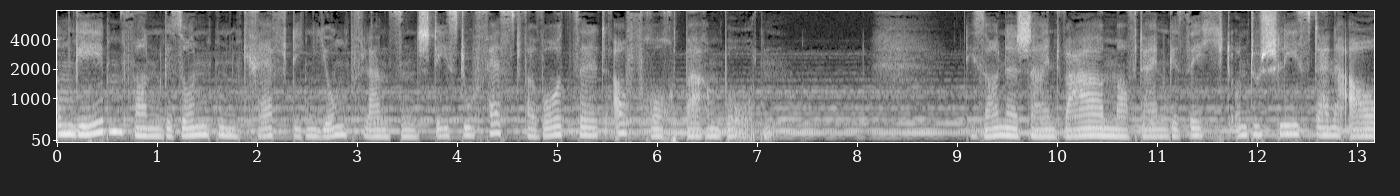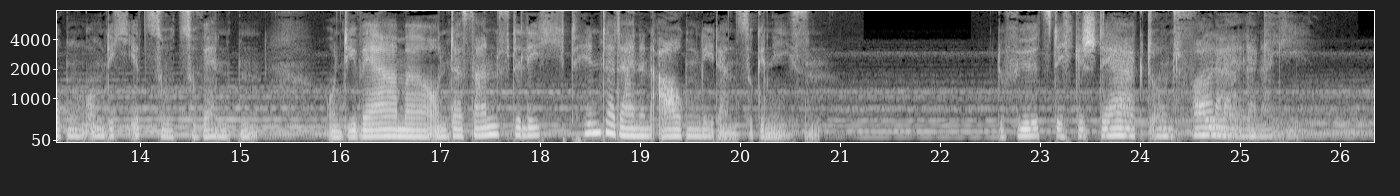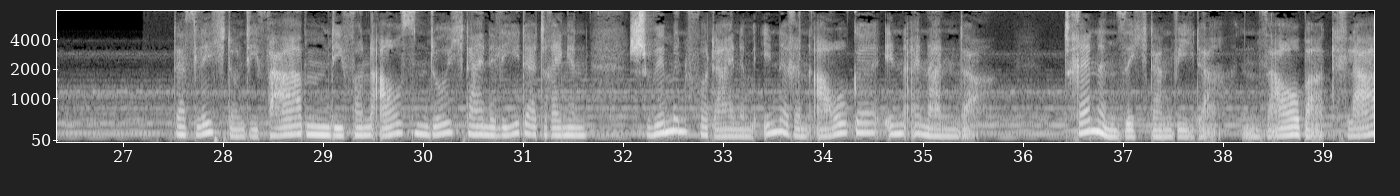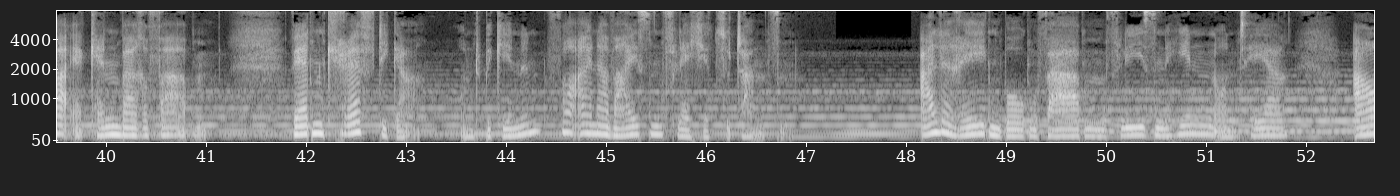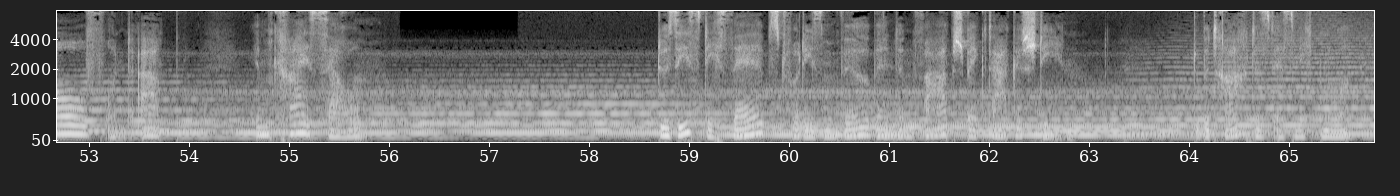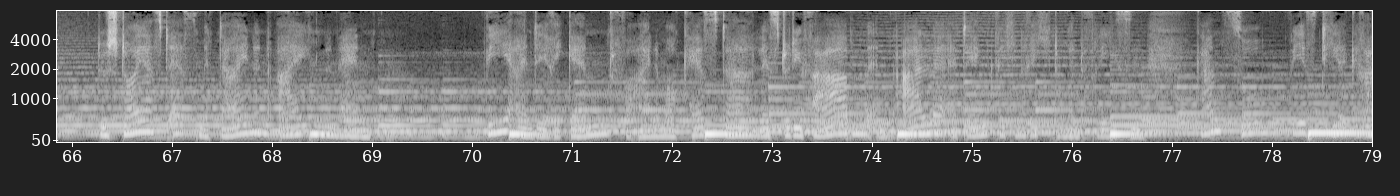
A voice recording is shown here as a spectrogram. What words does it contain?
Umgeben von gesunden, kräftigen Jungpflanzen stehst du fest verwurzelt auf fruchtbarem Boden. Die Sonne scheint warm auf dein Gesicht und du schließt deine Augen, um dich ihr zuzuwenden und die Wärme und das sanfte Licht hinter deinen Augenlidern zu genießen. Du fühlst dich gestärkt und voller Energie. Das Licht und die Farben, die von außen durch deine Lider drängen, schwimmen vor deinem inneren Auge ineinander trennen sich dann wieder in sauber, klar erkennbare Farben, werden kräftiger und beginnen vor einer weißen Fläche zu tanzen. Alle Regenbogenfarben fließen hin und her, auf und ab, im Kreis herum. Du siehst dich selbst vor diesem wirbelnden Farbspektakel stehen. Du betrachtest es nicht nur, Du steuerst es mit deinen eigenen Händen. Wie ein Dirigent vor einem Orchester lässt du die Farben in alle erdenklichen Richtungen fließen, ganz so, wie es dir gerade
